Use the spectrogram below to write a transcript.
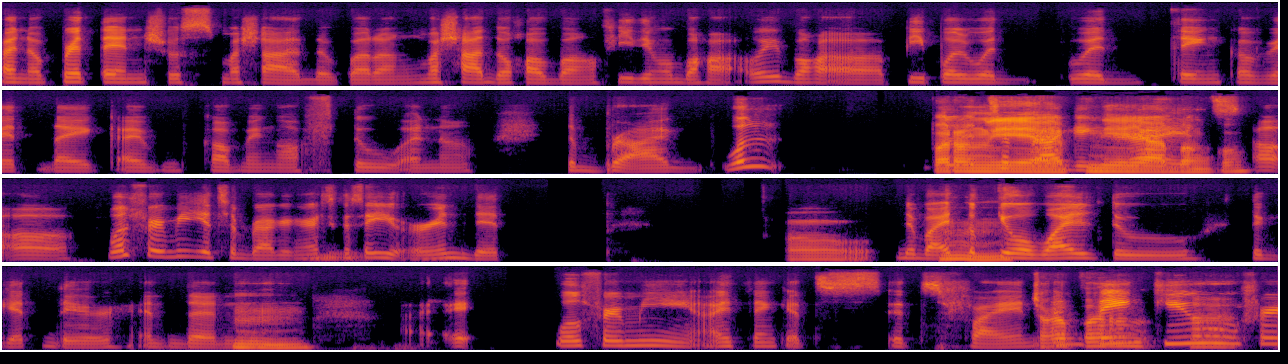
ano pretentious masyado parang masyado ka bang feeling mo baka oy baka people would would think of it like I'm coming off to ano to brag well well, Parang it's a niya- bragging niyayabang rights. ko? Oo. Well, for me, it's a bragging rights kasi you earned it. Oh, Diba? It took Mm. you a while to to get there. And then, mm. I, well for me I think it's it's fine Tsaka and parang, thank you ah, for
